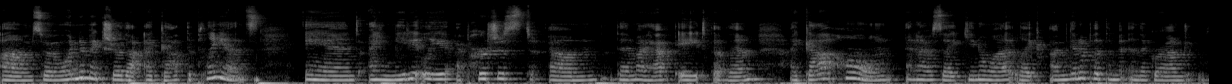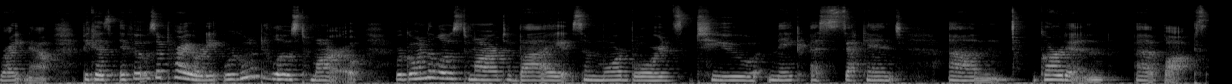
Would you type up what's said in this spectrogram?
Um, so I wanted to make sure that I got the plants and I immediately I purchased um, them. I have eight of them. I got home and I was like, you know what? Like I'm gonna put them in the ground right now because if it was a priority, we're going to Lowe's tomorrow. We're going to Lowe's tomorrow to buy some more boards to make a second um, garden uh, box.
